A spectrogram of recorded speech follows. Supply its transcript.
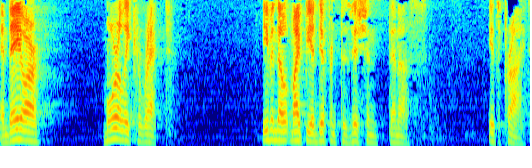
and they are morally correct, even though it might be a different position than us, it's pride.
